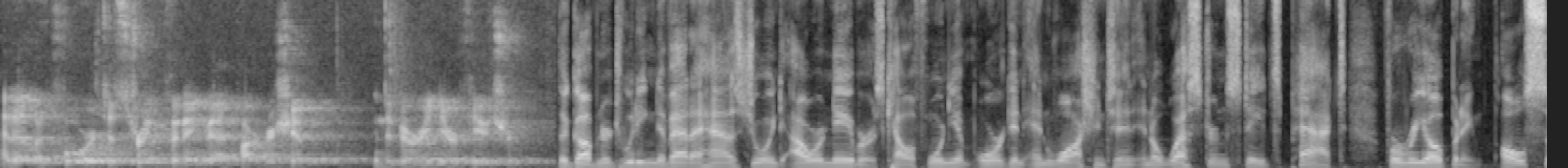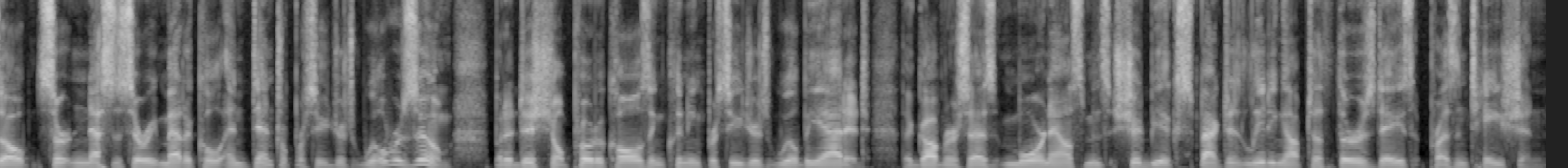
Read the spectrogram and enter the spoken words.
and I look forward to strengthening that partnership in the very near future. The governor tweeting Nevada has joined our neighbors, California, Oregon, and Washington, in a Western states pact for reopening. Also, certain necessary medical and dental procedures will resume, but additional protocols and cleaning procedures will be added. The governor says more announcements should be expected leading up to Thursday's presentation.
